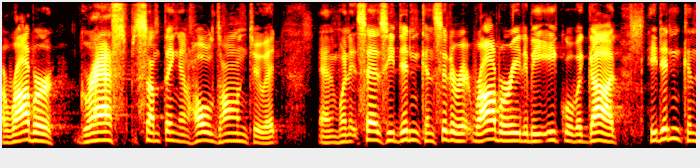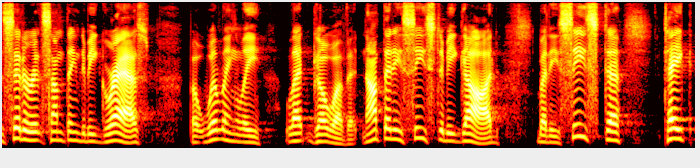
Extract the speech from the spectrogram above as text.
A robber grasps something and holds on to it. And when it says he didn't consider it robbery to be equal with God, he didn't consider it something to be grasped, but willingly let go of it. Not that he ceased to be God, but he ceased to take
